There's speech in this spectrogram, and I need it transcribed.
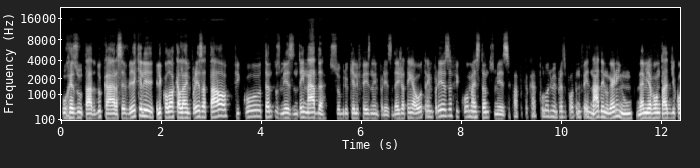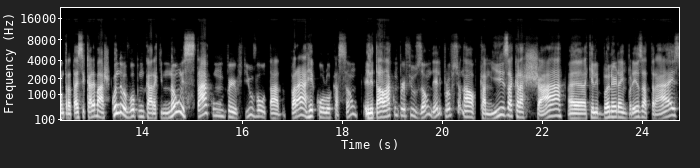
o resultado do cara, você vê que ele, ele coloca lá a empresa tal, ficou tantos meses, não tem nada sobre o que ele fez na empresa, daí já tem a outra empresa, ficou mais tantos meses, você fala, porque o cara pulou de uma empresa para outra, não fez nada em lugar nenhum, né, minha vontade de contratar esse cara é baixa. Quando eu vou para um cara que não está com um perfil voltado para recolocação, ele tá lá com o perfilzão dele profissional. Camisa, crachá, é, aquele banner da empresa atrás,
